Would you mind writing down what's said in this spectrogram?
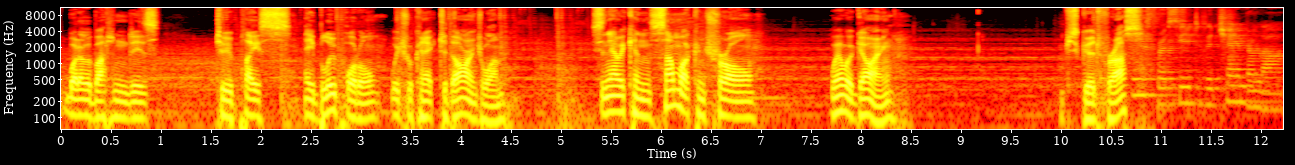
whatever button it is, to place a blue portal, which will connect to the orange one. So now we can somewhat control where we're going, which is good for us. Proceed to the chamber lock.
